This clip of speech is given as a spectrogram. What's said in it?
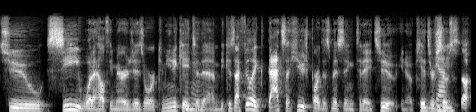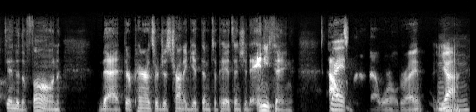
to see what a healthy marriage is or communicate to Mhm. them because i feel like that's a huge part that's missing today too you know kids are so sucked into the phone that their parents are just trying to get them to pay attention to anything outside Right. of that world right Yeah. Mhm.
